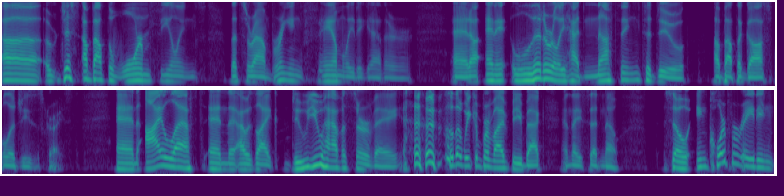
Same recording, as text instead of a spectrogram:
uh, just about the warm feelings that surround bringing family together, and uh, and it literally had nothing to do about the gospel of Jesus Christ. And I left, and I was like, "Do you have a survey so that we can provide feedback?" And they said no. So incorporating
